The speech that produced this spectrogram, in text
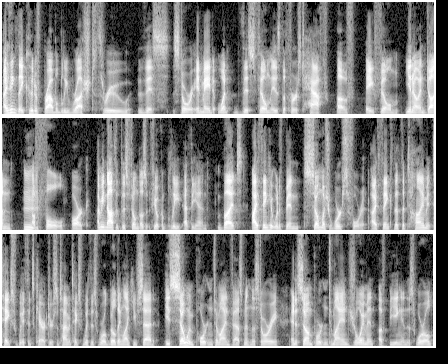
I think they could have probably rushed through this story and made what this film is the first half of a film, you know, and done Mm. a full arc. I mean, not that this film doesn't feel complete at the end, but I think it would have been so much worse for it. I think that the time it takes with its characters, the time it takes with its world building, like you've said, is so important to my investment in the story, and is so important to my enjoyment of being in this world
